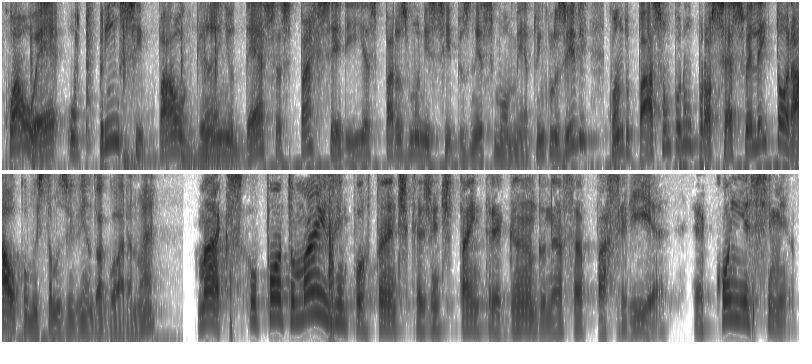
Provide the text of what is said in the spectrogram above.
Qual é o principal ganho dessas parcerias para os municípios nesse momento? Inclusive, quando passam por um processo eleitoral, como estamos vivendo agora, não é? Max, o ponto mais importante que a gente está entregando nessa parceria é conhecimento.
